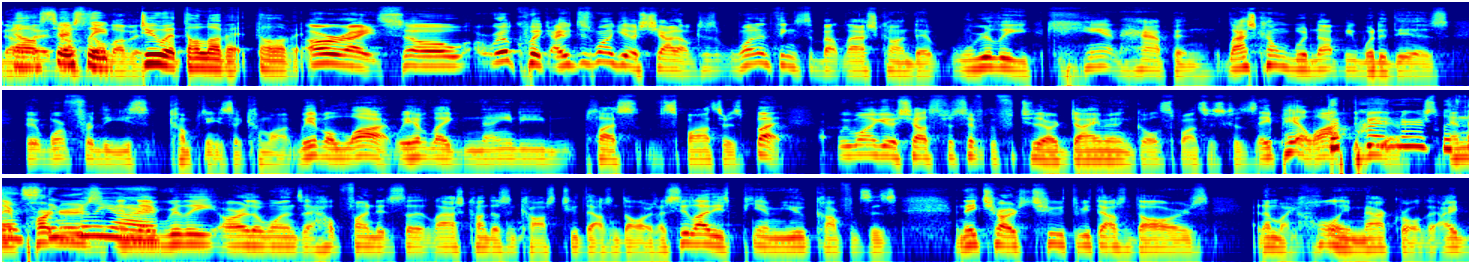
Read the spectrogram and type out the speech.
No, no, they'll- seriously love do it they'll love it they'll love it All right. So, real quick, I just want to give a shout out because one of the things about LashCon that really can't happen, LashCon would not be what it is if it weren't for these companies that come on. We have a lot. We have like 90 plus sponsors, but we want to give a shout out specifically to our diamond and gold sponsors because they pay a lot They're to be there. partners with and they're us. They partners, really and they really are the ones that help fund it so that LashCon doesn't cost $2,000. I see a lot of these PMU conferences and they charge two, $3,000. And I'm like, holy mackerel. I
